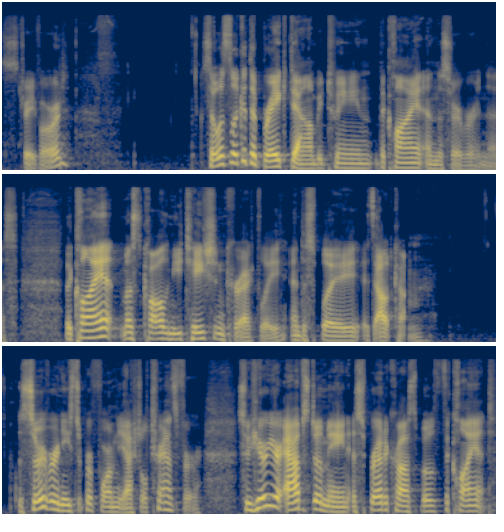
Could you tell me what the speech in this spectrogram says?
Straightforward. So let's look at the breakdown between the client and the server in this. The client must call the mutation correctly and display its outcome. The server needs to perform the actual transfer. So here your app's domain is spread across both the client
